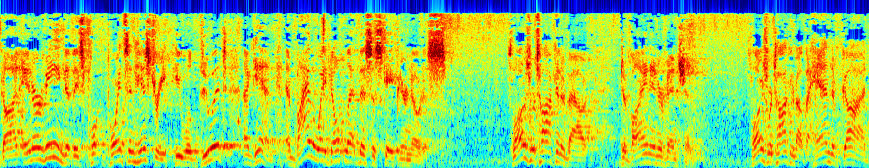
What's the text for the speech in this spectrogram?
God intervened at these po- points in history. He will do it again. And by the way, don't let this escape your notice. As long as we're talking about divine intervention, as long as we're talking about the hand of God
